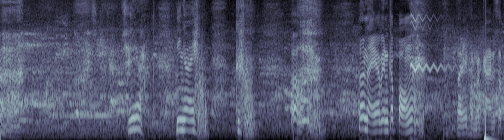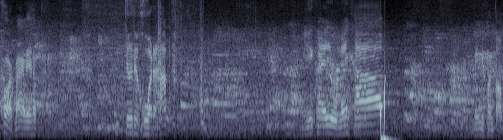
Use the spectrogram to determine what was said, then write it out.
อ่าเชี่ยนี่ไงกะอ่าแล้วไหนอะเป็นกระป๋องอะตอนนี้ผมต้องการซัพพอร์ตมากเลยครับ เจอแต่ขวดนะครับ มีใครอยู่ไหมครับ ไม่มีคนตอบ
